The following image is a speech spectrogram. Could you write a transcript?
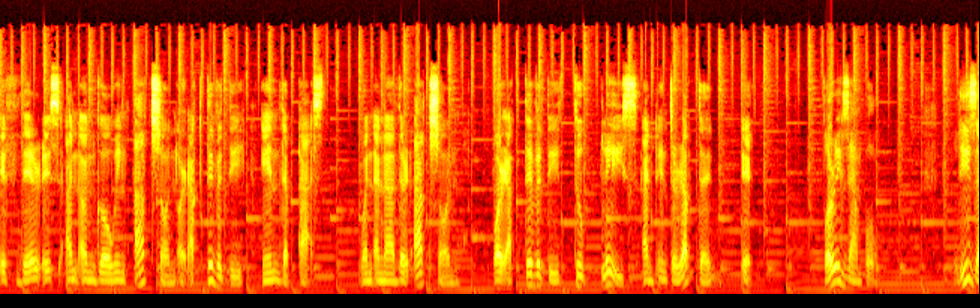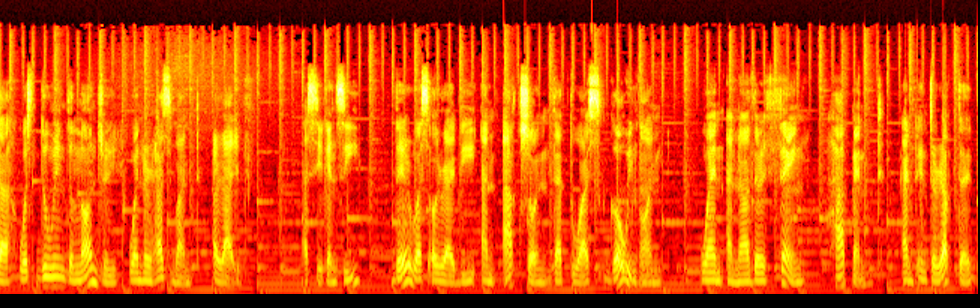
if there is an ongoing action or activity in the past when another action or activity took place and interrupted it. For example, Lisa was doing the laundry when her husband arrived. As you can see, there was already an action that was going on when another thing happened and interrupted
